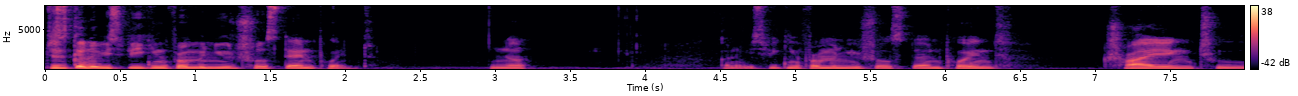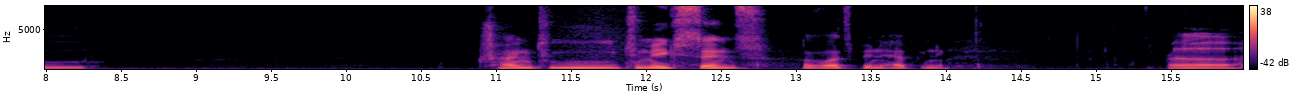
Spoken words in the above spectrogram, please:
just to be speaking from a neutral standpoint. You know? To be speaking from a neutral standpoint, trying to trying to to make sense of what's been happening. Uh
